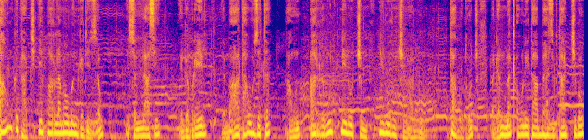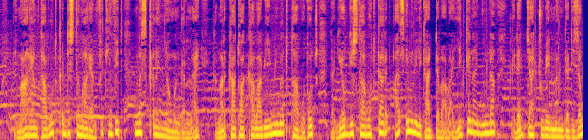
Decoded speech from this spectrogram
አሁን ከታች የፓርላማው መንገድ ይዘው የሥላሴ፣ የገብርኤል፣ የባህታ ወዘተ አሁን አርሙኝ ሌሎችም ሊኖሩ ይችላሉ። ታቦቶች በደመቀ ሁኔታ በሕዝብ ታጅበው የማርያም ታቦት ቅድስተ ማርያም ፊት ለፊት መስቀለኛው መንገድ ላይ ከመርካቶ አካባቢ የሚመጡ ታቦቶች ከጊዮርጊስ ታቦት ጋር አጼ ምኒልክ አደባባይ ይገናኙና የደጃችሁቤን መንገድ ይዘው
